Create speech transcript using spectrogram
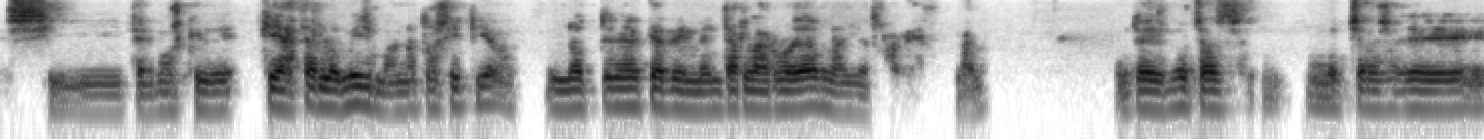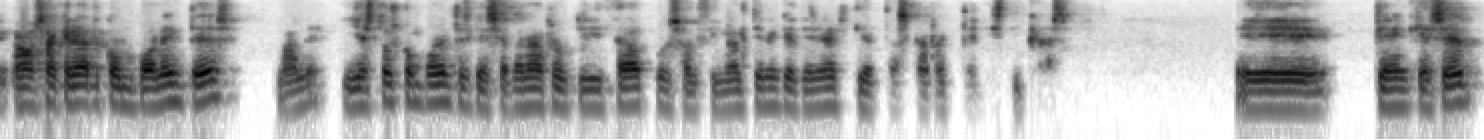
si tenemos que, hacer lo mismo en otro sitio, no tener que reinventar la rueda una y otra vez. Entonces, muchas, eh, vamos a crear componentes, ¿vale? Y estos componentes que se van a reutilizar, pues al final tienen que tener ciertas características. Eh, tienen que ser,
